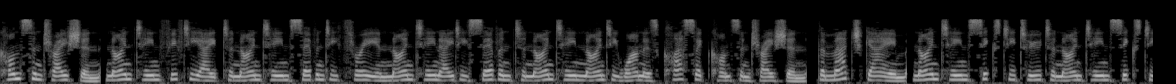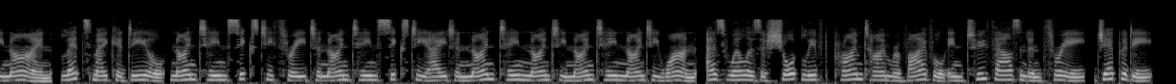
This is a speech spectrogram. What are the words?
Concentration 1958 to 1973 and 1987 to 1991 as Classic Concentration, The Match Game 1962 to 1969, Let's Make a Deal 1963 to 1968 and 1990–1991), as well as a short-lived primetime revival in 2000 2003, Jeopardy!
